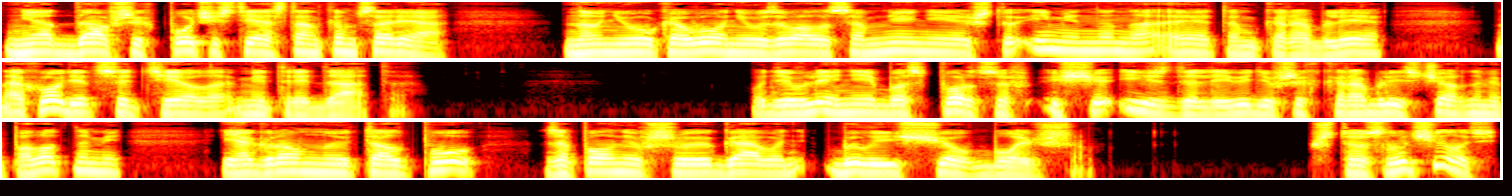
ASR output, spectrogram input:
не отдавших почести останкам царя, но ни у кого не вызывало сомнения, что именно на этом корабле находится тело Митридата. Удивление боспорцев, еще издали видевших корабли с черными полотнами и огромную толпу, заполнившую гавань, было еще большим. — Что случилось?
